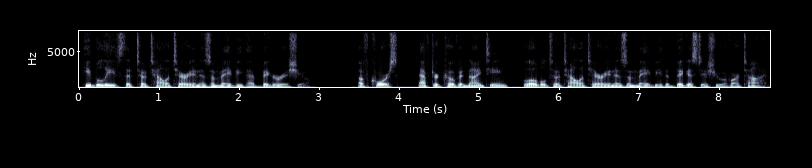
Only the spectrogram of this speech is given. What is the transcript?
He believes that totalitarianism may be that bigger issue. Of course, after COVID 19, global totalitarianism may be the biggest issue of our time.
